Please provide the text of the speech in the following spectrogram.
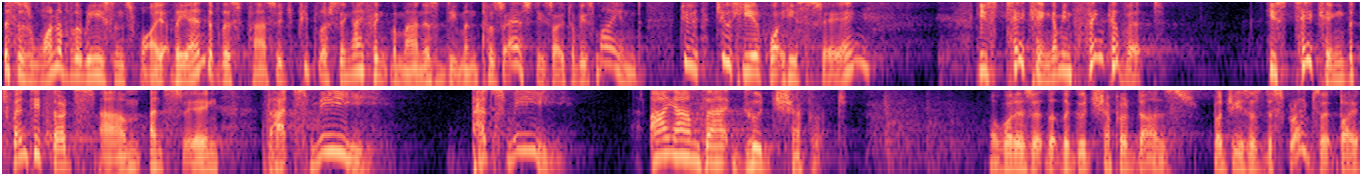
This is one of the reasons why, at the end of this passage, people are saying, I think the man is demon possessed. He's out of his mind. Do you, do you hear what he's saying? He's taking, I mean, think of it. He's taking the 23rd Psalm and saying, That's me. That's me. I am that good shepherd. Well, what is it that the good shepherd does? Well, Jesus describes it by,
